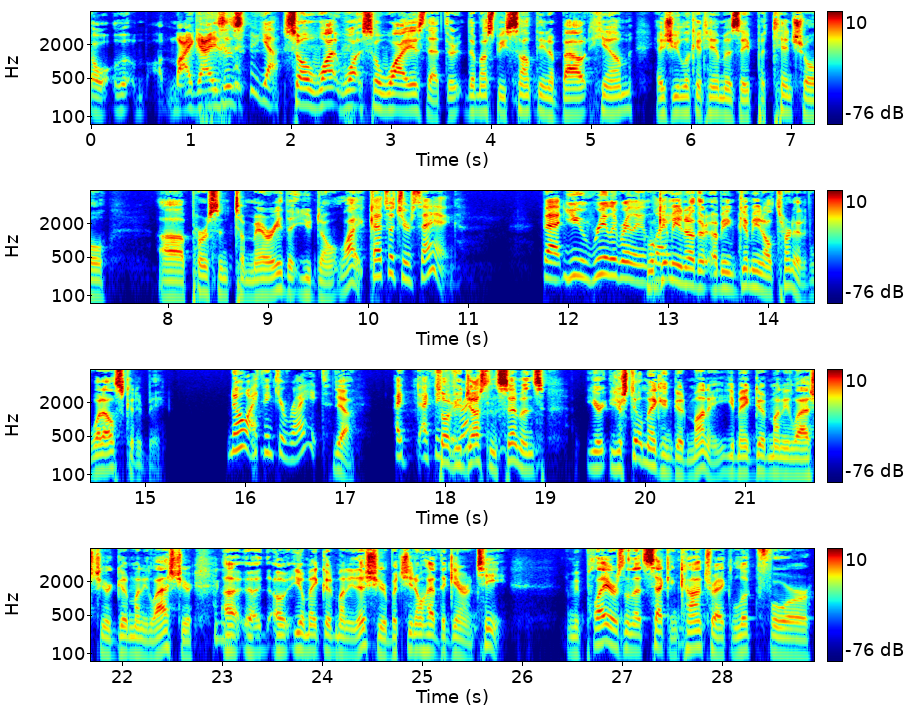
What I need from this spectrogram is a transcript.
Oh, my guys is Yeah. So why, why? So why is that? There, there must be something about him as you look at him as a potential uh, person to marry that you don't like. That's what you're saying. That you really, really well, like. give me another. I mean, give me an alternative. What else could it be? no, I think you're right. Yeah. I, I think So if you're you're right. Justin Simmons, you're you're still making good money. You make good money last year, good money last year. Mm-hmm. Uh, uh, oh, you'll make good money this year, but you don't have the guarantee. I mean, players on that second contract look for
